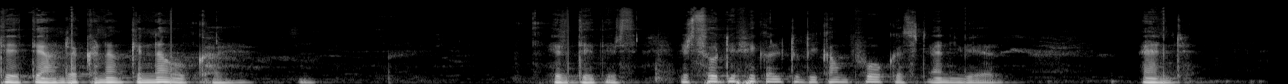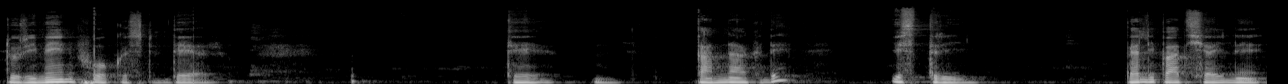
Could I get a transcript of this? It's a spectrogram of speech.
ते ध्यान रखना किन्ना औखा है। हृदय it's it's so difficult to become focused anywhere and to remain focused there. ਤੇ ਤਨ ਆਖਦੇ ਇਸਤਰੀ ਪਹਿਲੀ ਪਾਤਸ਼ਾਹੀ ਨੇ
